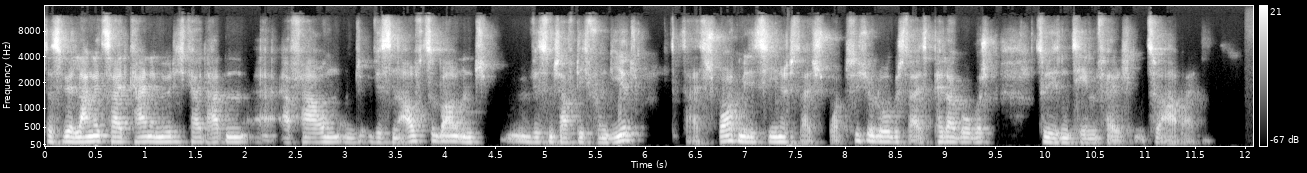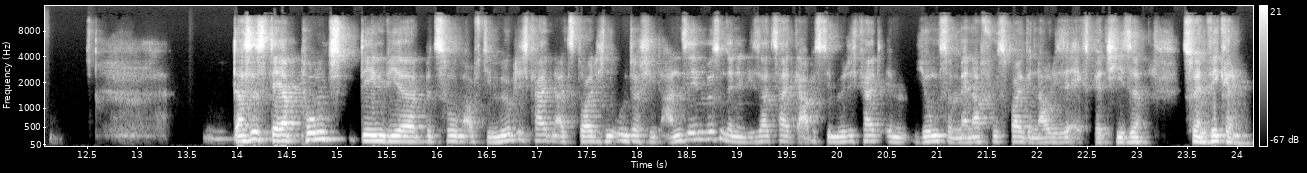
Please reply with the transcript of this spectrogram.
dass wir lange Zeit keine Möglichkeit hatten, äh, Erfahrung und Wissen aufzubauen und wissenschaftlich fundiert, sei es sportmedizinisch, sei es sportpsychologisch, sei es pädagogisch, zu diesem Themenfeld zu arbeiten. Das ist der Punkt, den wir bezogen auf die Möglichkeiten als deutlichen Unterschied ansehen müssen, denn in dieser Zeit gab es die Möglichkeit, im Jungs- und Männerfußball genau diese Expertise zu entwickeln.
